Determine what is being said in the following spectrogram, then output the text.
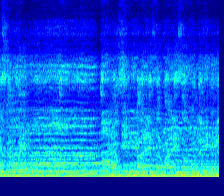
Gracias, Gracias,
